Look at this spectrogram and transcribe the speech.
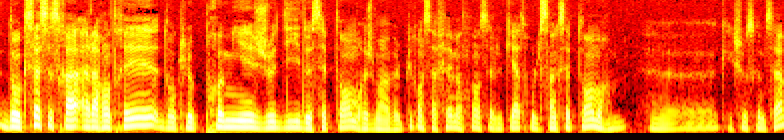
Donc ça, ce sera à la rentrée, donc le premier jeudi de septembre. Je me rappelle plus quand ça fait maintenant, c'est le 4 ou le 5 septembre, euh, quelque chose comme ça.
